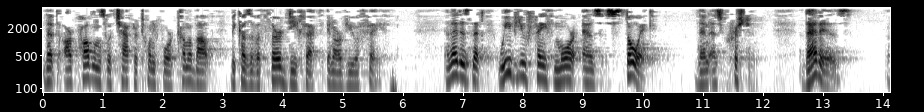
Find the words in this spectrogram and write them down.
that our problems with chapter 24 come about because of a third defect in our view of faith. And that is that we view faith more as stoic than as Christian. That is, uh,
